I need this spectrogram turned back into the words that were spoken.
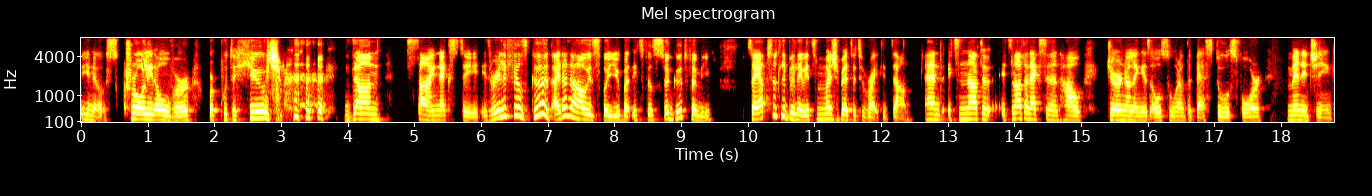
you know scroll it over or put a huge done sign next to it. It really feels good. I don't know how it's for you, but it feels so good for me. So I absolutely believe it's much better to write it down. And it's not a it's not an accident how journaling is also one of the best tools for managing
